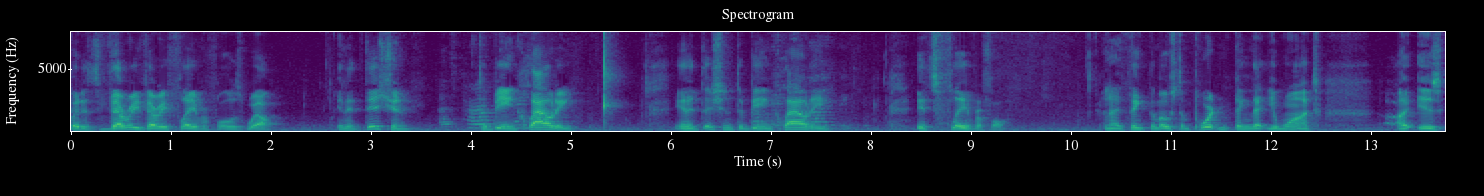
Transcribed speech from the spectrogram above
but it's very, very flavorful as well. In addition to being cloudy, in addition to being cloudy, it's flavorful. And I think the most important thing that you want uh, is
